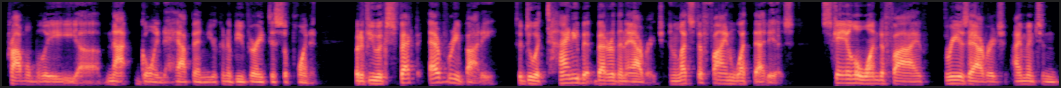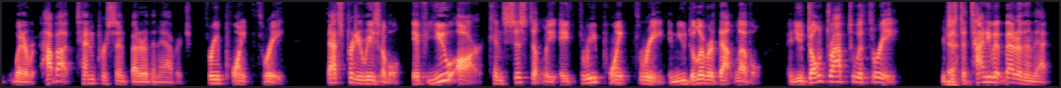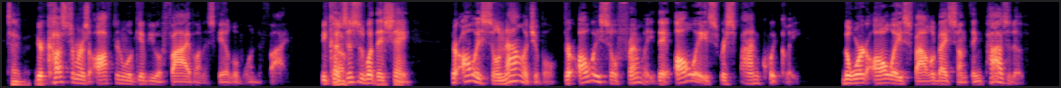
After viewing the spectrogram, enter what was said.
probably uh, not going to happen. You're going to be very disappointed. But if you expect everybody to do a tiny bit better than average, and let's define what that is scale of one to five, three is average. I mentioned whatever. How about 10% better than average? 3.3. That's pretty reasonable. If you are consistently a 3.3 and you deliver at that level and you don't drop to a three, you're yeah. just a tiny bit better than that. Your customers often will give you a five on a scale of one to five because oh, this is what they say. They're always so knowledgeable. They're always so friendly. They always respond quickly. The word always followed by something positive.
